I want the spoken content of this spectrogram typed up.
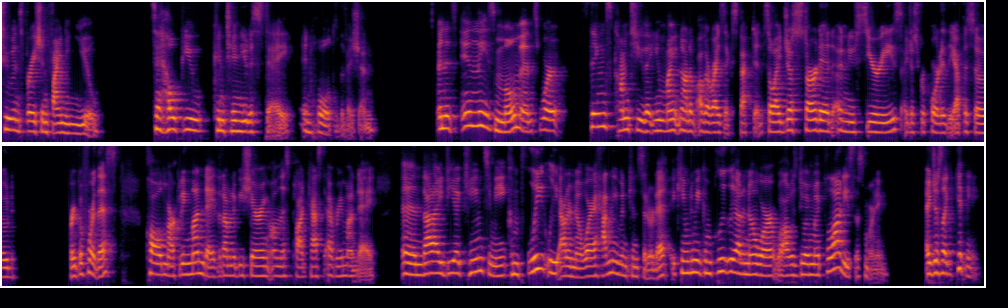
to inspiration finding you to help you continue to stay and hold the vision. And it's in these moments where things come to you that you might not have otherwise expected. So I just started a new series. I just recorded the episode right before this called Marketing Monday that I'm going to be sharing on this podcast every Monday. And that idea came to me completely out of nowhere. I hadn't even considered it. It came to me completely out of nowhere while I was doing my Pilates this morning. I just like hit me.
